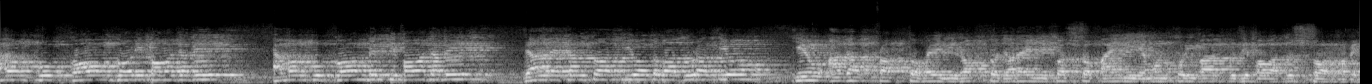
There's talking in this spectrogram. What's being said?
এমন খুব কম গড়ি পাওয়া যাবে, এমন খুব কম ব্যক্তি পাওয়া যাবে, যার একান্ত আত্মীয় অথবা দূরাত্মীয় কেউ আঘাত প্রাপ্ত হয়নি, রক্ত জড়ায়নি কষ্ট পায়নি, এমন পরিবার খুঁজে পাওয়া দুষ্কর হবে।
